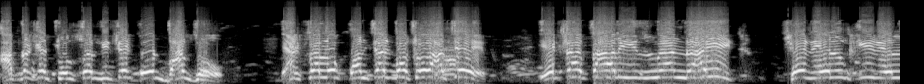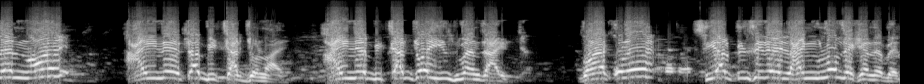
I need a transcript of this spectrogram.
আপনাকে চলতে দিতে কোর্ট বাধ্য। একটা লোক পঞ্চাশ বছর আছে। এটা তার ইজম্যান রাইট। সে রেল কি রেলের নয়? আইনে এটা বিচার্য নয়। আইনে বিচার্য ইজম্যান রাইট। দয়া করে সিআরপিসির এই লাইনগুলো দেখে নেবেন।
